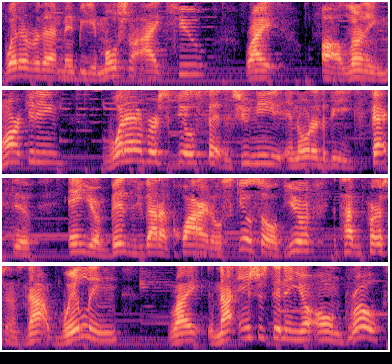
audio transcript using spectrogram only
whatever that may be emotional IQ, right? Uh, learning marketing, whatever skill set that you need in order to be effective in your business, you got to acquire those skills. So if you're the type of person that's not willing, right, not interested in your own growth,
